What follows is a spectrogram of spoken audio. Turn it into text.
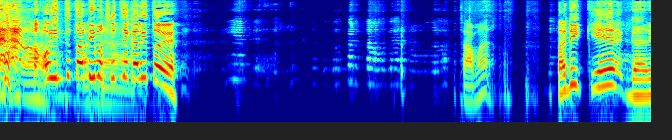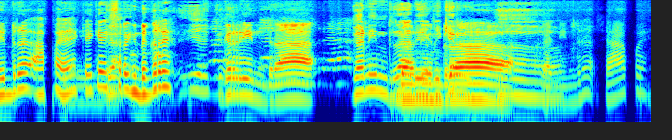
oh itu tadi maksudnya kali itu ya? Sama Tadi kayak Garindra apa ya? Kayak, kayak sering denger ya. Iya, Gerindra Ganindra dia pikir. Ganindra. eh, Ganindra siapa ya?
